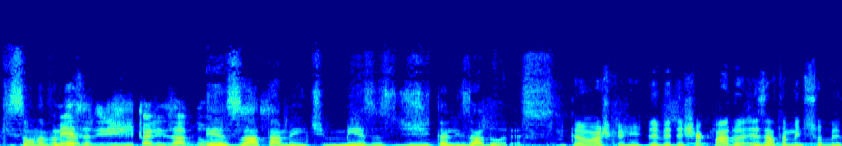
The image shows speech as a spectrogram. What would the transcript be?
que são na verdade... Mesa de digitalizador. Exatamente, mesas digitalizadoras. Então eu acho que a gente deve deixar claro exatamente sobre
